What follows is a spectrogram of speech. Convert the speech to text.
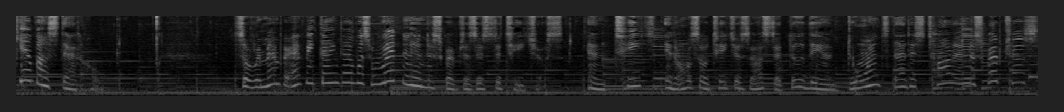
give us that hope. So remember, everything that was written in the scriptures is to teach us. And teach it also teaches us that through the endurance that is taught in the scriptures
